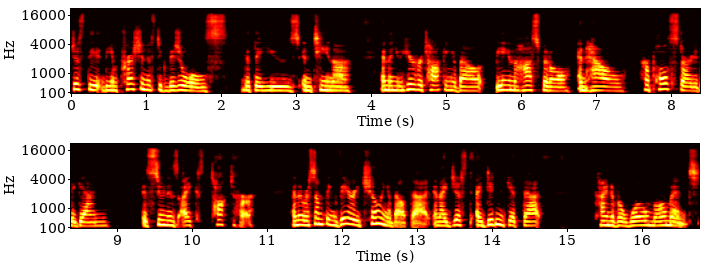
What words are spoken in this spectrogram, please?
just the, the impressionistic visuals that they use in Tina. And then you hear her talking about being in the hospital and how her pulse started again as soon as Ike talked to her. And there was something very chilling about that. And I just, I didn't get that kind of a whoa moment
